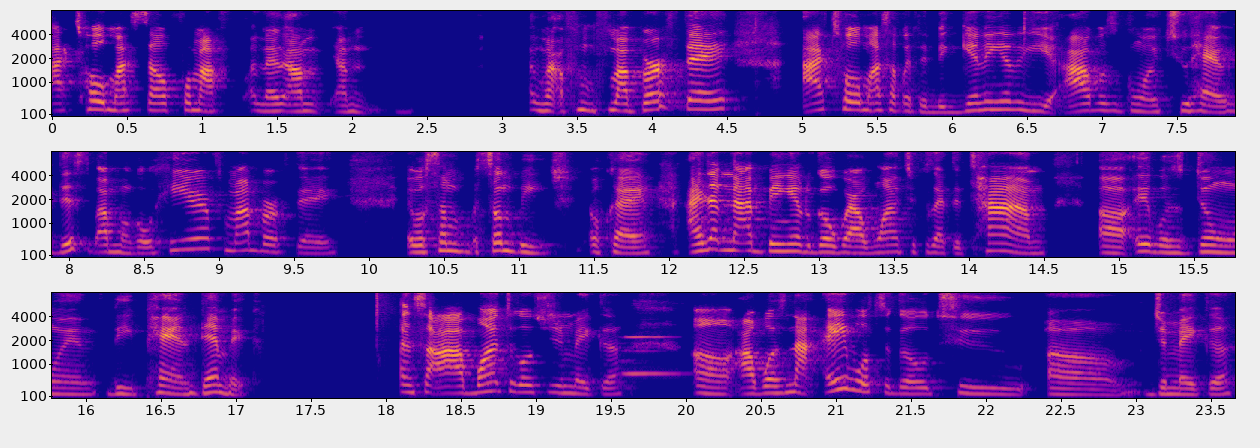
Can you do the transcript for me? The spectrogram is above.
I told myself for my I'm I'm my, for my birthday, I told myself at the beginning of the year I was going to have this. I'm gonna go here for my birthday. It was some some beach. Okay, I ended up not being able to go where I wanted to because at the time, uh, it was during the pandemic, and so I wanted to go to Jamaica. Uh, I was not able to go to um, Jamaica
